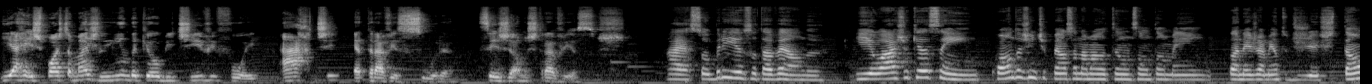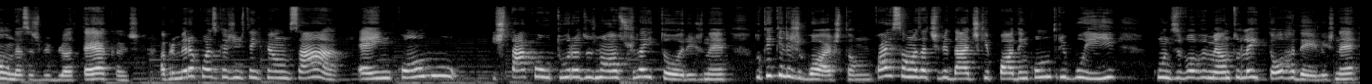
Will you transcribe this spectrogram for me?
e a resposta mais linda que eu obtive foi: arte é travessura. Sejamos travessos. Ah, é sobre isso, tá vendo? E eu acho que, assim, quando a gente pensa na manutenção também, planejamento de gestão dessas bibliotecas, a primeira coisa que a gente tem que pensar é em como está a cultura dos nossos leitores, né? Do que, que eles gostam, quais são as atividades que podem contribuir com o desenvolvimento leitor deles, né?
